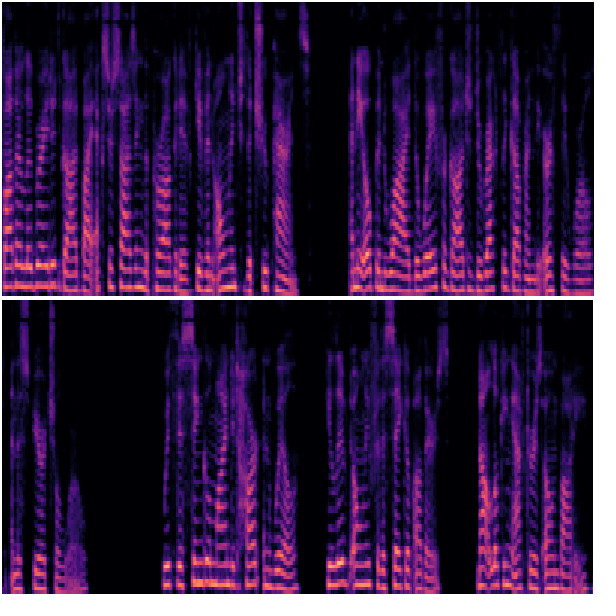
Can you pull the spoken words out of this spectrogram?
Father liberated God by exercising the prerogative given only to the true parents, and he opened wide the way for God to directly govern the earthly world and the spiritual world. With this single minded heart and will, he lived only for the sake of others, not looking after his own body.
